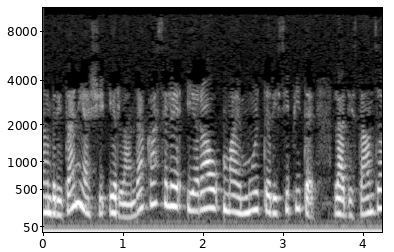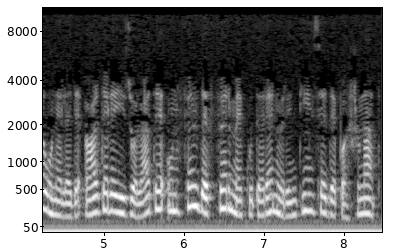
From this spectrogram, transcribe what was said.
În Britania și Irlanda, casele erau mai mult risipite, la distanță unele de altele izolate, un fel de ferme cu terenuri întinse de pășunat.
